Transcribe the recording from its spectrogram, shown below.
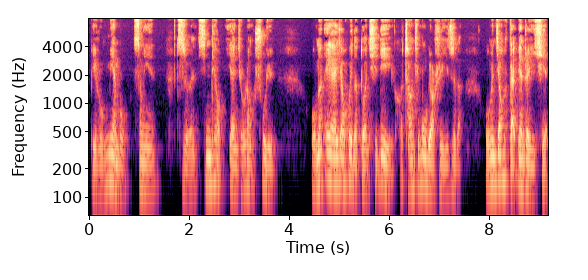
比如面部、声音、指纹、心跳、眼球等数据。我们 AI 教会的短期利益和长期目标是一致的，我们将会改变这一切，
